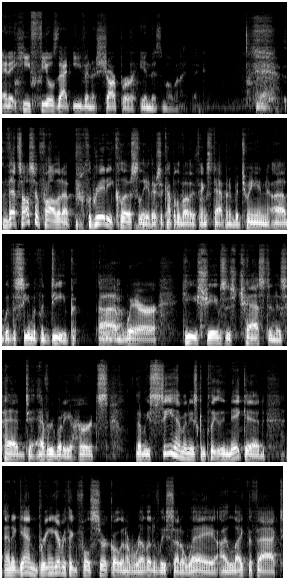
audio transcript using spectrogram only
and it, he feels that even sharper in this moment. I think. Yeah. That's also followed up pretty closely. There's a couple of other things that happen in between uh, with the scene with the Deep, uh, yeah. where he shaves his chest and his head to everybody hurts then we see him and he's completely naked. And again, bringing everything full circle in a relatively subtle way. I like the fact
